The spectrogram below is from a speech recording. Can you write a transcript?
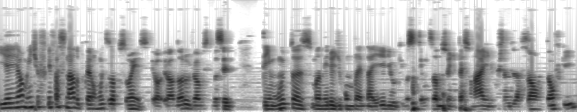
e aí realmente eu fiquei fascinado, porque eram muitas opções. Eu, eu adoro jogos que você tem muitas maneiras de completar ele, ou que você tem muitas opções de personagem, de customização. Então eu fiquei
